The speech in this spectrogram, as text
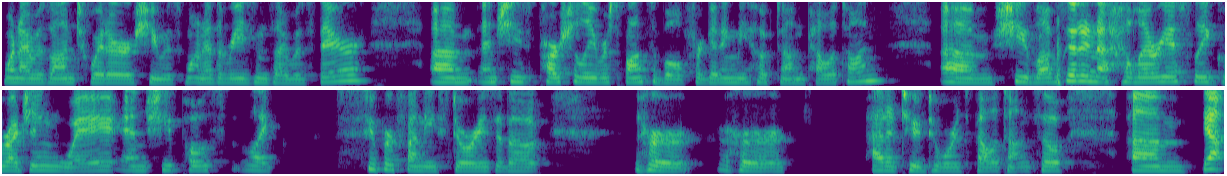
When I was on Twitter, she was one of the reasons I was there. Um, and she's partially responsible for getting me hooked on Peloton. Um, she loves it in a hilariously grudging way, and she posts like super funny stories about her her attitude towards Peloton. So, um, yeah,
